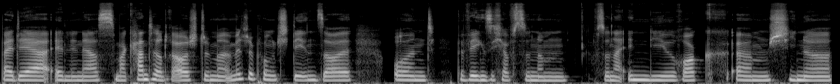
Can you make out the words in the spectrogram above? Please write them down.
bei der Elenas markante und raue Stimme im Mittelpunkt stehen soll und bewegen sich auf so einem auf so einer Indie-Rock-Schiene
